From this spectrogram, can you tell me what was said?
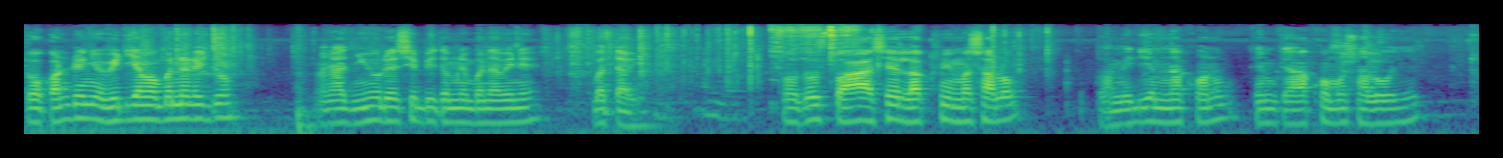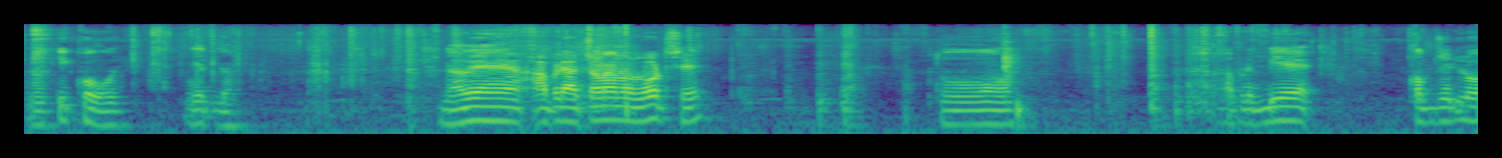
તો કન્ટિન્યુ વિડીયામાં બને રહીજો. અને આજ ન્યૂ રેસીપી તમને બનાવીને બતાવી તો દોસ્તો, આ છે લક્ષ્મી મસાલો. તો આ મીડિયમ નાખવાનું, કેમ કે આખો મસાલો હોય અને તીખો હોય એકદમ. હવે આપણે આ ચણાનો લોટ છે. તો આપણે બે કપ જેટલો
